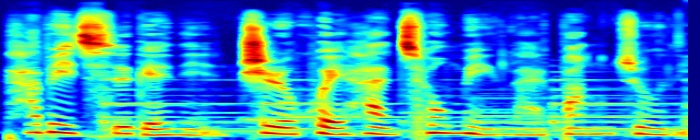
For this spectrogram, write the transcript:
他必赐给你智慧和聪明来帮助你。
